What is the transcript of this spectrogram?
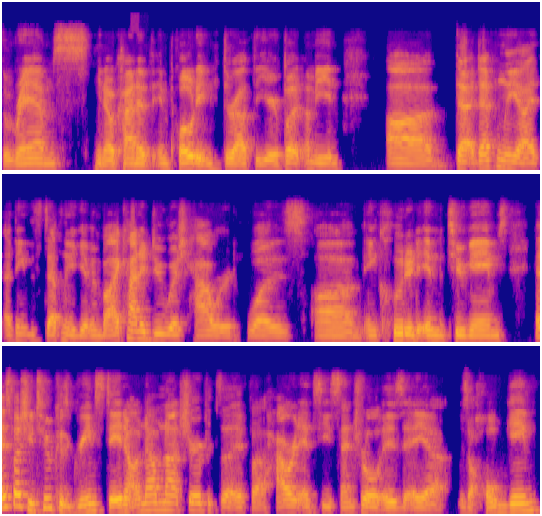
the Rams, you know, kind of imploding throughout the year. But I mean, uh, that definitely, I, I think it's definitely a given. But I kind of do wish Howard was um included in the two games, and especially too because Green State. Now I'm not sure if it's a if a Howard NC Central is a uh, is a home game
